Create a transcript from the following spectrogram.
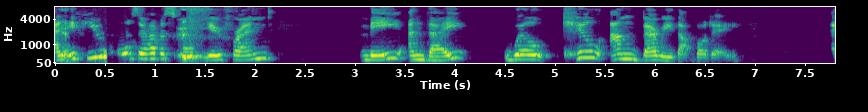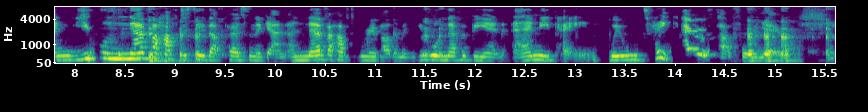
And yeah. if you also have a Scorpio friend, me and they will kill and bury that body. And you will never have to see that person again and never have to worry about them. And you will never be in any pain. We will take care of that for you.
